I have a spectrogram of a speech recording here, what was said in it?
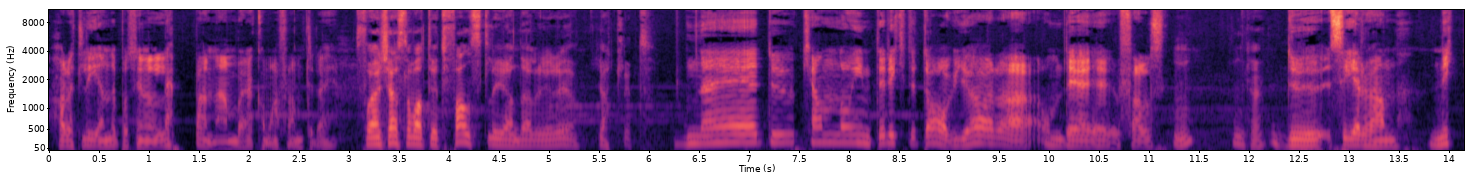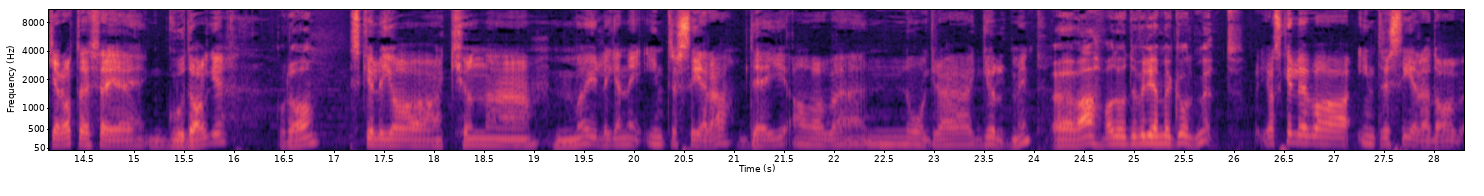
har ett leende på sina läppar när han börjar komma fram till dig. Får jag en känsla av att det är ett falskt leende eller är det hjärtligt? Nej, du kan nog inte riktigt avgöra om det är falskt. Mm. Okay. Du ser hur han nickar åt dig och säger god dag. God dag. Skulle jag kunna möjligen intressera dig av eh, några guldmynt? Äh, va? Vadå, du vill ge mig guldmynt? Jag skulle vara intresserad av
